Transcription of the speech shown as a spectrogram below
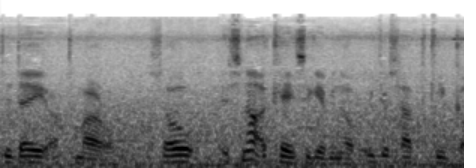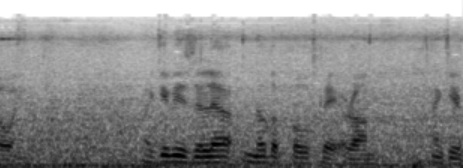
today or tomorrow. So it's not a case of giving up, we just have to keep going. I'll give you another post later on. Thank you.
